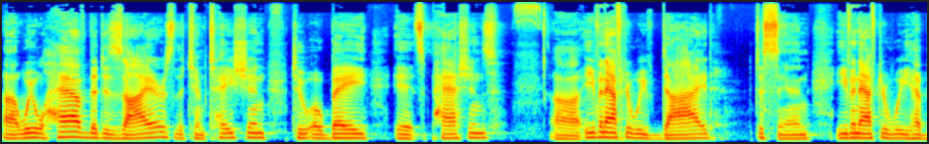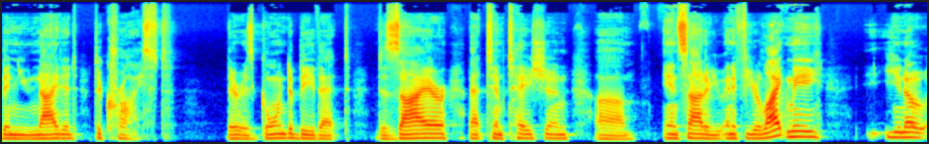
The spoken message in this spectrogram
Uh, we will have the desires, the temptation to obey its passions, uh, even after we've died to sin, even after we have been united to Christ. There is going to be that desire, that temptation um, inside of you. And if you're like me, you know,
